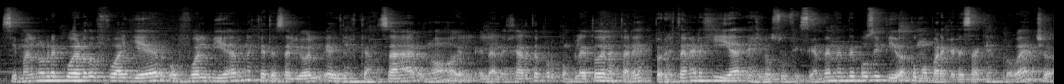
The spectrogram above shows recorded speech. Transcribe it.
si mal no recuerdo, fue ayer o fue el viernes que te salió el, descansar, ¿no? El, alejarte por completo de las tareas. Pero esta energía es lo suficientemente positiva como para que le saques provecho.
